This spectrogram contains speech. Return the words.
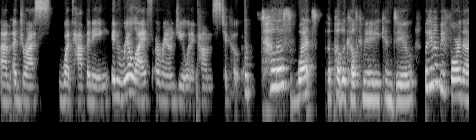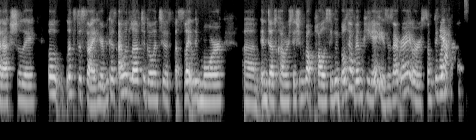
um, address what's happening in real life around you when it comes to COVID. Tell us what the public health community can do. But even before that, actually, well, let's decide here because I would love to go into a slightly more um, in-depth conversation about policy. We both have MPAs, is that right, or something yeah. like that?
